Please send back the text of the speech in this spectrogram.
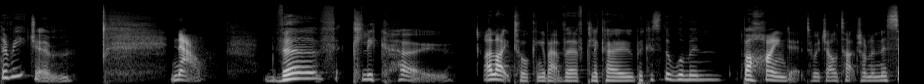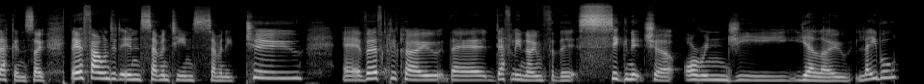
the region. Now, Veuve Clicquot. I like talking about Veuve Clicquot because of the woman behind it, which I'll touch on in a second. So they were founded in 1772. Uh, Veuve Clicquot, they're definitely known for the signature orangey yellow label.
